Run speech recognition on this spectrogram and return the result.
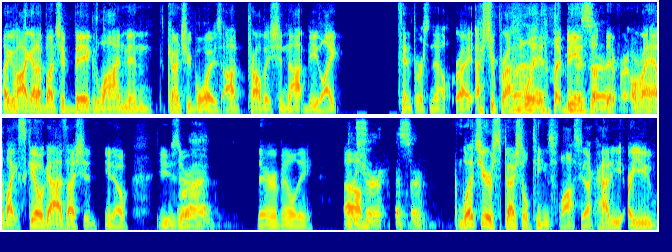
like if I got a bunch of big linemen, country boys, I probably should not be like ten personnel, right? I should probably Right. like be in Yes, something sir. different. Or if I have like skill guys, I should you know use their right. their ability. For Um, sure. Yes, sir. What's your special teams philosophy? Like, how do you are you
